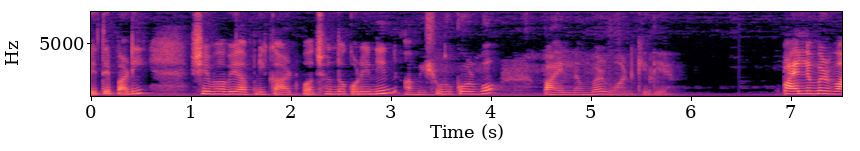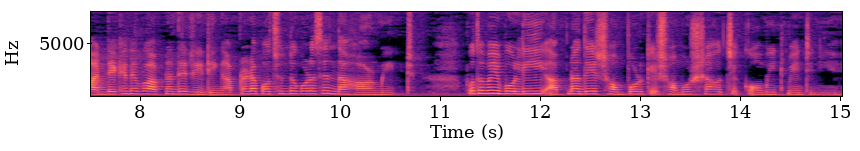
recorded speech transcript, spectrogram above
পেতে পারি, সেভাবে আপনি কার্ড পছন্দ করে নিন। আমি শুরু করব পাইল নাম্বার ওয়ানকে দিয়ে। পাইল নাম্বার ওয়ান, দেখে নেব আপনাদের রিডিং। আপনারা পছন্দ করেছেন দ্য হারমিট। প্রথমেই বলি, আপনাদের সম্পর্কের সমস্যা হচ্ছে কমিটমেন্ট নিয়ে।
